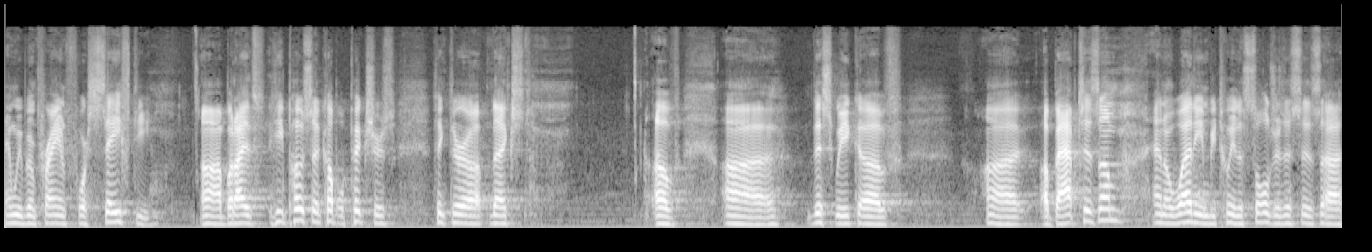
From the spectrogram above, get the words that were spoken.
and we've been praying for safety. Uh, but I, he posted a couple pictures. I think they're up next. Of uh, this week of uh, a baptism and a wedding between the soldiers. This is uh,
